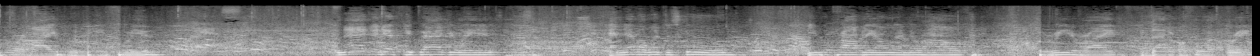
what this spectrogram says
poorer life would be for you. Imagine if you graduated and never went to school, you would probably only know how to read or write that of a fourth grader.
